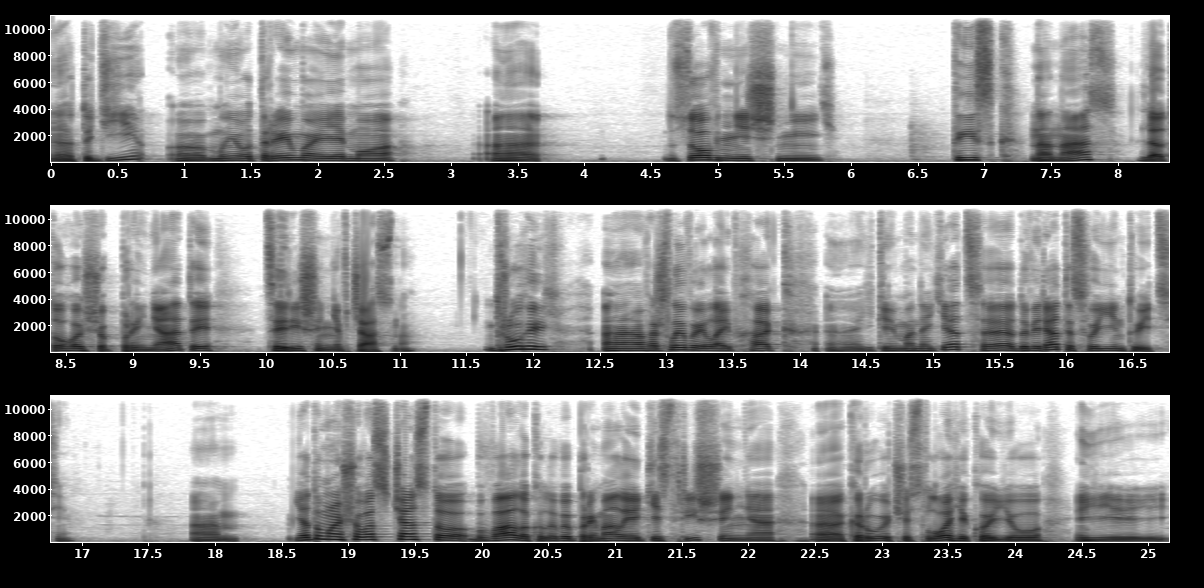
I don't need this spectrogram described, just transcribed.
Е, Тоді е, ми отримаємо е, зовнішній тиск на нас для того, щоб прийняти це рішення вчасно. Другий важливий лайфхак, який в мене є, це довіряти своїй інтуїції. Я думаю, що у вас часто бувало, коли ви приймали якісь рішення, е, керуючись логікою, і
